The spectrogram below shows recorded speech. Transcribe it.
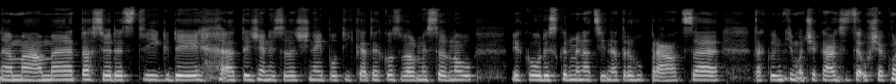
eh, máme ta svědectví, kdy ty ženy se začínají potýkat jako s velmi silnou věkovou diskriminací na trhu práce, takovým tím očekáváním, sice už jako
